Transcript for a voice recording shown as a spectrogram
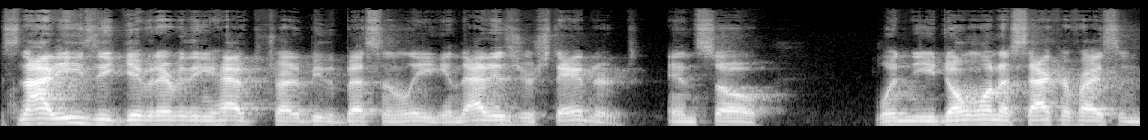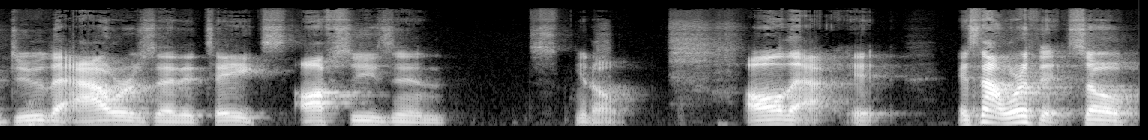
it's not easy given everything you have to try to be the best in the league, and that is your standard. And so, when you don't want to sacrifice and do the hours that it takes off season, you know, all that it it's not worth it. So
